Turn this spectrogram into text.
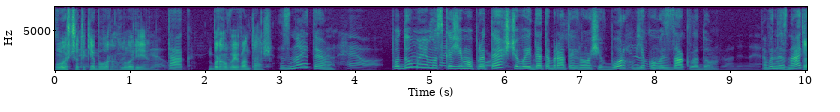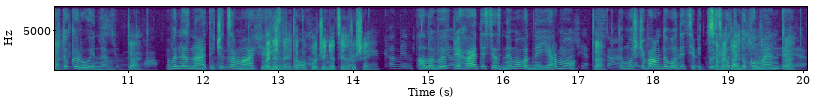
Ось що таке борг, Глорія, Так. борговий вантаж. Знаєте, подумаємо, скажімо, про те, що ви йдете брати гроші в борг в якогось закладу. Ви не знаєте, Так. хто керує ним. Так, Ви не знаєте, чи це мафія, ви не чи знаєте хто. походження цих грошей. Але ви впрягаєтеся з ними в одне ярмо, Так, тому що вам доводиться саме підписувати так, документи, так.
